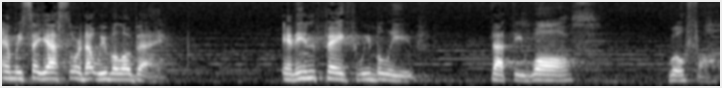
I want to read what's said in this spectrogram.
and we say yes, Lord, that we will obey. And in faith, we believe that the walls will fall.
